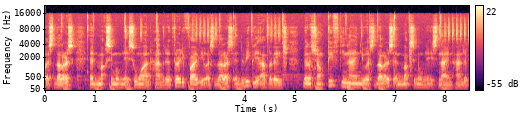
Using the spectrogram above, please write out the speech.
US dollars and maximum niya is 135 US dollars. And weekly average meron siyang 59 US dollars and maximum niya is 948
